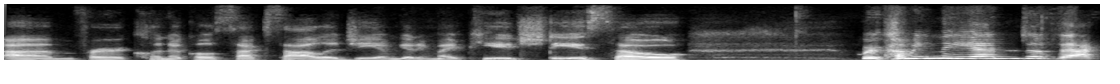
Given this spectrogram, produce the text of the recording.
um, for clinical sexology. I'm getting my PhD. So we're coming the end of that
